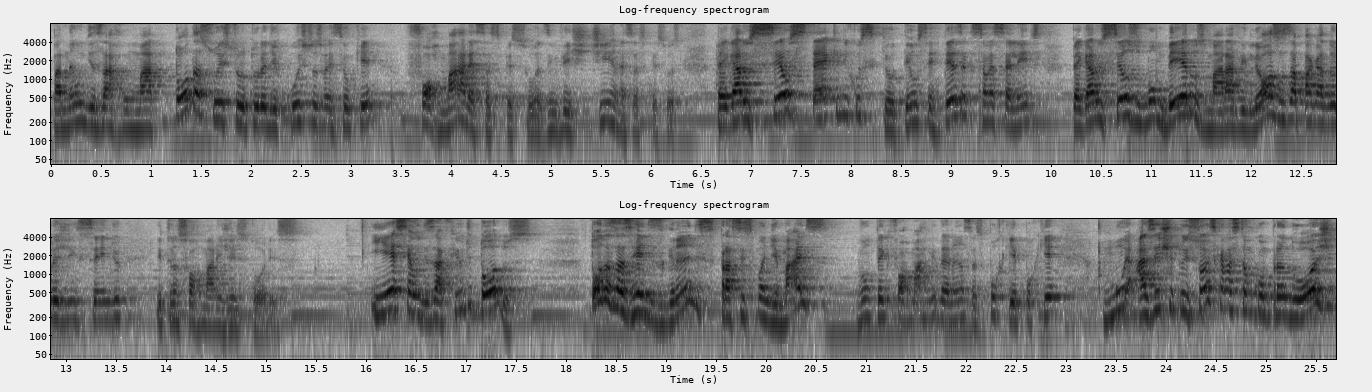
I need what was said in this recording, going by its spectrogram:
para não desarrumar toda a sua estrutura de custos vai ser o que? Formar essas pessoas, investir nessas pessoas. Pegar os seus técnicos, que eu tenho certeza que são excelentes, pegar os seus bombeiros, maravilhosos apagadores de incêndio e transformar em gestores. E esse é o desafio de todos. Todas as redes grandes, para se expandir mais, vão ter que formar lideranças. Por quê? Porque as instituições que elas estão comprando hoje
